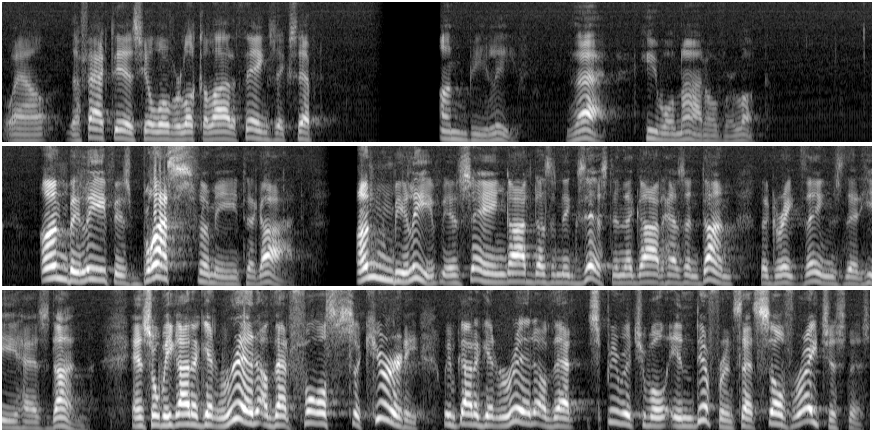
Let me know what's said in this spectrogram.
Well, the fact is, He'll overlook a lot of things except unbelief. That He will not overlook. Unbelief is blasphemy to God. Unbelief is saying God doesn't exist and that God hasn't done the great things that He has done. And so we got to get rid of that false security. We've got to get rid of that spiritual indifference, that self righteousness.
